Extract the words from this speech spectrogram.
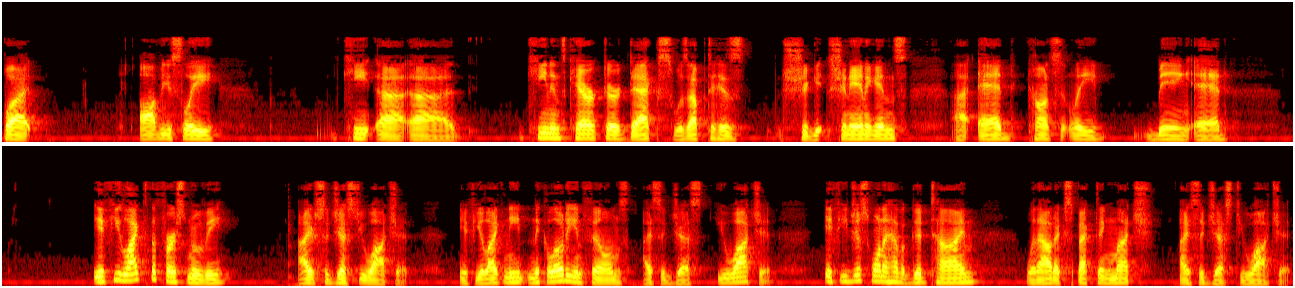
But obviously, Ke- uh, uh, Kenan's character Dex was up to his sh- shenanigans. Uh, Ed constantly being Ed if you liked the first movie, I suggest you watch it. If you like Nickelodeon films, I suggest you watch it. If you just want to have a good time without expecting much, I suggest you watch it.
